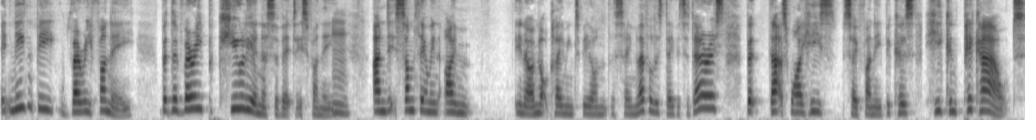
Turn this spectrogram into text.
it needn't be very funny, but the very peculiarness of it is funny, and it's something. I mean, I'm. You know, I'm not claiming to be on the same level as David Sedaris, but that's why he's so funny because he can pick out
